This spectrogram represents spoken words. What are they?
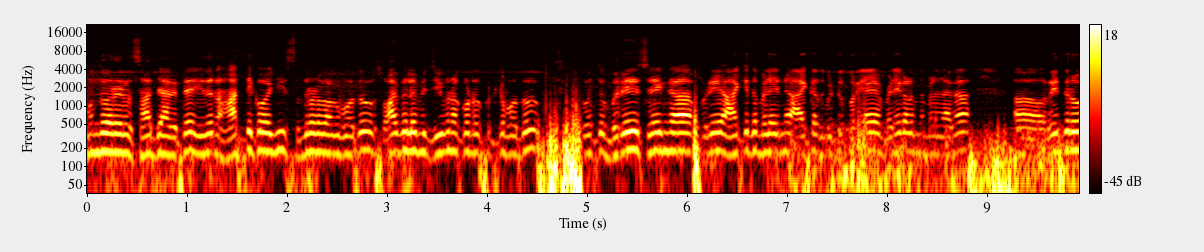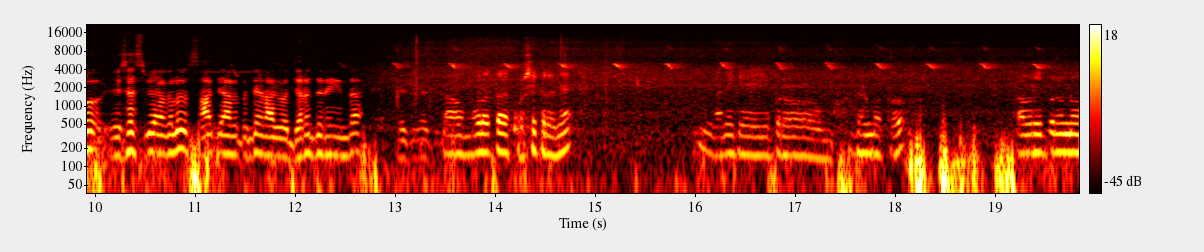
ಮುಂದುವರಿಯಲು ಸಾಧ್ಯ ಆಗುತ್ತೆ. ಇದನ್ನು ಆರ್ಥಿಕವಾಗಿ ಸದೃಢವಾಗಬಹುದು, ಸ್ವಾವಲಂಬಿ ಜೀವನ ಕೂಡ ಕಟ್ಕೋಬಹುದು. ಇವತ್ತು ಬರೀ ಶೇಂಗಾ, ಬರೀ ಹಾಕಿದ ಬೆಳೆಯನ್ನೇ ಹಾಕೋದು ಬಿಟ್ಟು ಪರ್ಯಾಯ ಬೆಳೆಗಳನ್ನು ಬೆಳೆದಾಗ ರೈತರು ಯಶಸ್ವಿಯಾಗಲು ಸಾಧ್ಯ ಆಗುತ್ತೆ ಅಂತ ಹೇಳಿ ನಾವು ಜನಜನೆಯಿಂದ ನಾವು ಮೂಲತಃ ಕೃಷಿಕರೇ ನನಗೆ ಇಬ್ಬರು ಗಂಡುಮಕ್ಕಳು ಅವರಿಬ್ಬರೂ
